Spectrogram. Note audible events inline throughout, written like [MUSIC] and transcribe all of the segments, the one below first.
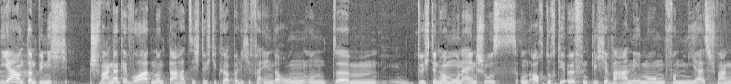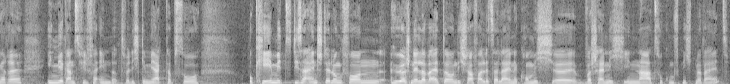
Ja, und dann bin ich schwanger geworden und da hat sich durch die körperliche Veränderung und ähm, durch den Hormoneinschuss und auch durch die öffentliche Wahrnehmung von mir als Schwangere in mir ganz viel verändert, weil ich gemerkt habe, so, okay, mit dieser Einstellung von höher, schneller, weiter und ich schaffe alles alleine, komme ich äh, wahrscheinlich in naher Zukunft nicht mehr weit.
